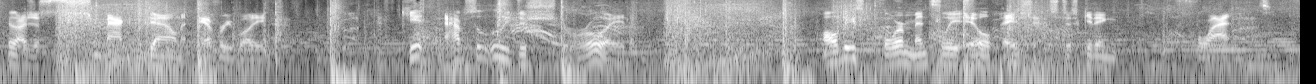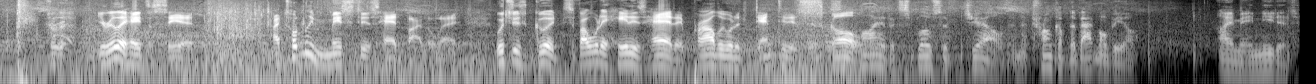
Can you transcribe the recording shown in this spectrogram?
Because I just smacked down everybody. Get absolutely destroyed. All these poor mentally ill patients just getting flattened. You really hate to see it. I totally missed his head, by the way. Which is good, 'cause if I would have hit his head, it probably would have dented his skull. Supply of explosive gel in the trunk of the Batmobile. I may need it.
